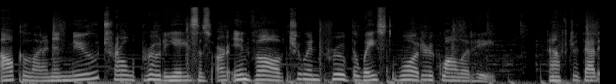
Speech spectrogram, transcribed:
alkaline and neutral proteases are involved to improve the wastewater quality. After that,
